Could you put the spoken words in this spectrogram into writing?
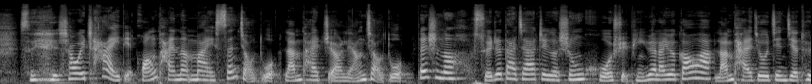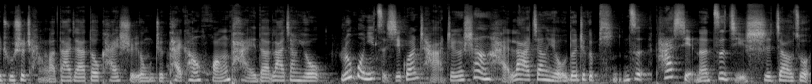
所以稍微差一点。黄牌呢卖三角多，蓝牌只要两角多。但是呢，随着大家这个生活水平越来越高啊，蓝牌就渐渐退出市场了，大家都开始用这个泰康黄牌的辣酱油。如果你仔细观察这个上海辣酱油的这个瓶子，它写呢自己是叫做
